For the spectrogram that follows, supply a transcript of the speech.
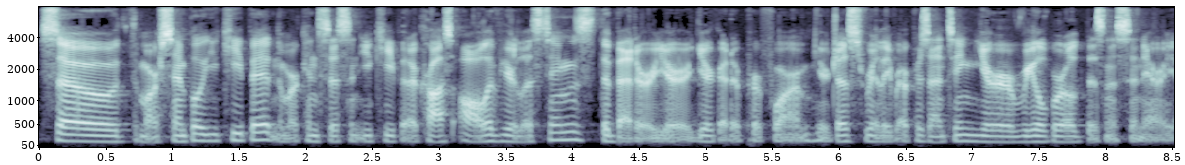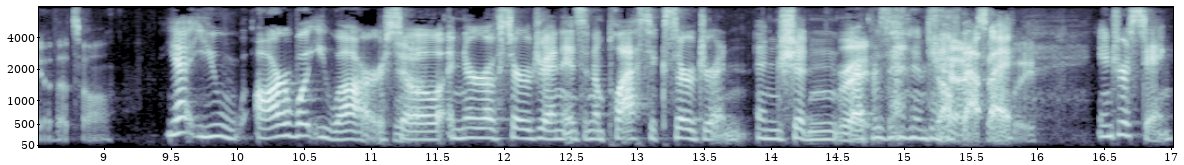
So the more simple you keep it, the more consistent you keep it across all of your listings, the better you're you're going to perform. You're just really representing your real world business scenario. That's all. Yeah, you are what you are. So yeah. a neurosurgeon isn't a plastic surgeon and shouldn't right. represent himself yeah, that exactly. way. Interesting.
